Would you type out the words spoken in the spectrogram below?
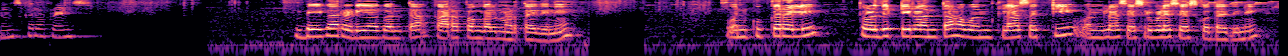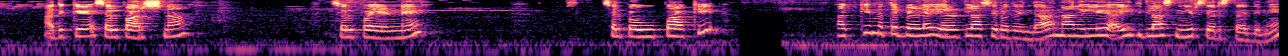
ನಮಸ್ಕಾರ ಫ್ರೆಂಡ್ಸ್. ಬೇಗ ರೆಡಿಯಾಗೋಂಥ ಖಾರ ಪೊಂಗಲ್ ಮಾಡ್ತಾಯಿದ್ದೀನಿ ಒಂದು ಕುಕ್ಕರಲ್ಲಿ ತೊಳೆದಿಟ್ಟಿರೋ ಅಂಥ ಒಂದು ಗ್ಲಾಸ್ ಅಕ್ಕಿ, ಒಂದು ಗ್ಲಾಸ್ ಹೆಸರುಬೇಳೆ ಸೇರಿಸ್ಕೊತಾ ಇದ್ದೀನಿ. ಅದಕ್ಕೆ ಸ್ವಲ್ಪ ಅರಿಶಿನ, ಸ್ವಲ್ಪ ಎಣ್ಣೆ, ಸ್ವಲ್ಪ ಉಪ್ಪು ಹಾಕಿ, ಅಕ್ಕಿ ಮತ್ತು ಬೇಳೆ ಎರಡು ಗ್ಲಾಸ್ ಇರೋದ್ರಿಂದ ನಾನಿಲ್ಲಿ ಐದು ಗ್ಲಾಸ್ ನೀರು ಸೇರಿಸ್ತಾ ಇದ್ದೀನಿ.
